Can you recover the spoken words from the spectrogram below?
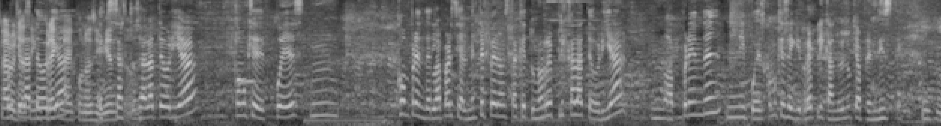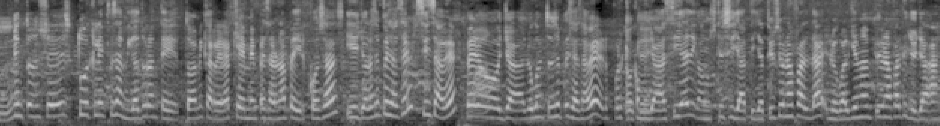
Claro, Porque ya se impregna el conocimiento. Exacto, o sea, la teoría como que puedes mm, comprenderla parcialmente, pero hasta que tú no replicas la teoría, no aprendes ni puedes como que seguir replicando eso que aprendiste. Entonces tuve clientes amigas durante toda mi carrera que me empezaron a pedir cosas y yo las empecé a hacer sin saber, pero ya luego entonces empecé a saber, porque como ya hacía, digamos que si ya a ti ya te hice una falda y luego alguien me pidió una falda y yo ya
